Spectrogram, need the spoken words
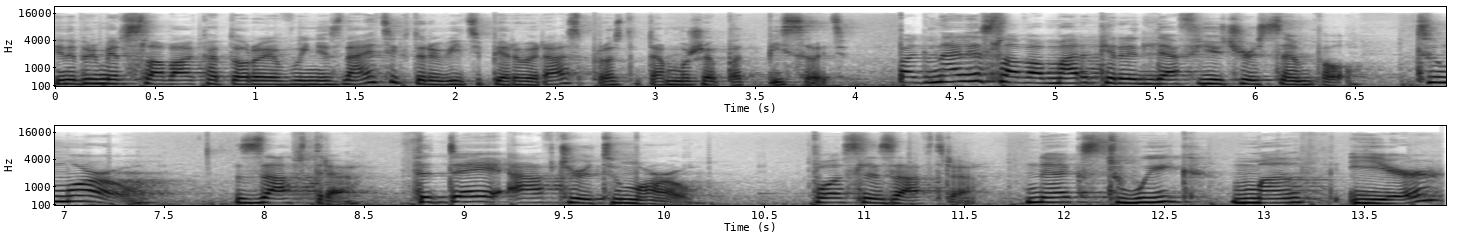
и, например, слова, которые вы не знаете, которые видите первый раз, просто там уже подписывать. Погнали слова-маркеры для Future Simple. Tomorrow – завтра. The day after tomorrow – послезавтра. Next week, month, year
